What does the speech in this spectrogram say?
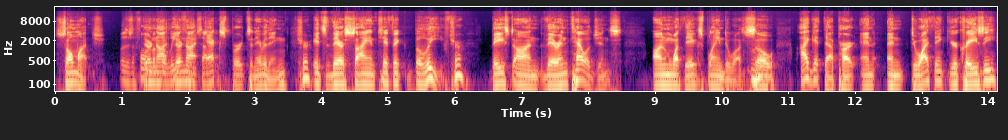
so much. Well, there's a form They're of not belief they're not science. experts in everything. Sure. It's their scientific belief Sure. based on their intelligence on what they explain to us. So I get that part. And and do I think you're crazy?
